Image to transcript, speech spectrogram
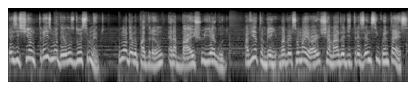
Existiam três modelos do instrumento. O modelo padrão era baixo e agudo. Havia também uma versão maior chamada de 350S,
